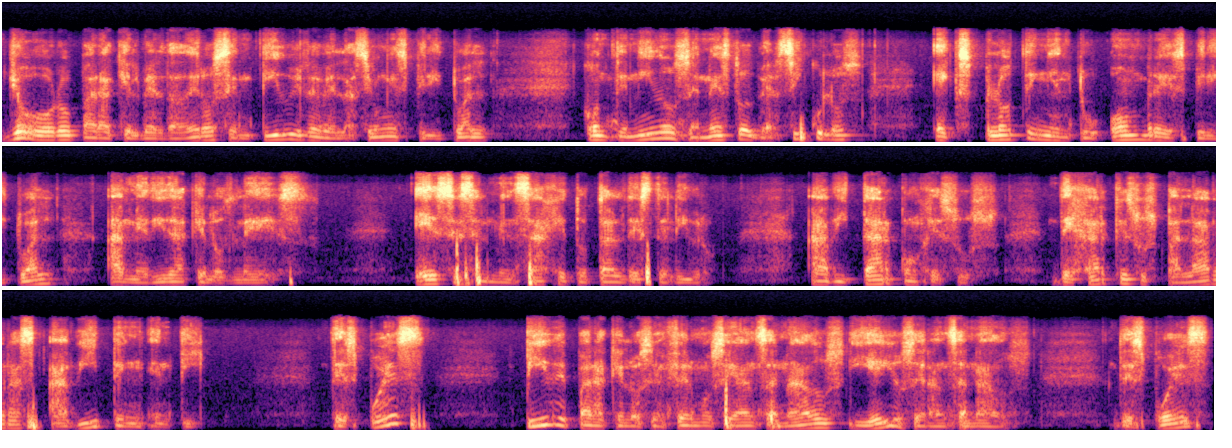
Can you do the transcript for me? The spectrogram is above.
Yo oro para que el verdadero sentido y revelación espiritual contenidos en estos versículos exploten en tu hombre espiritual a medida que los lees. Ese es el mensaje total de este libro. Habitar con Jesús, dejar que sus palabras habiten en ti. Después, pide para que los enfermos sean sanados y ellos serán sanados. Después,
